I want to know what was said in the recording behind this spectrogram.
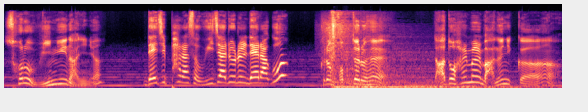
서로 윈윈 아니냐? 내 집 팔아서 위자료를 내라고? 그럼 법대로 해. 나도 할 말 많으니까.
